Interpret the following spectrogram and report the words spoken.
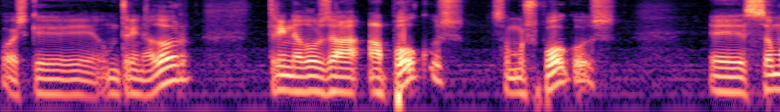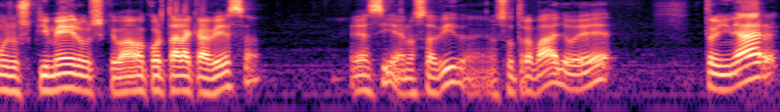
Eu acho que um treinador, treinadores há, há poucos, somos poucos, eh, somos os primeiros que vão cortar a cabeça. É assim, é a nossa vida, é o nosso trabalho, é treinar.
